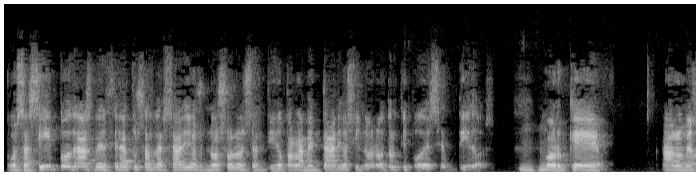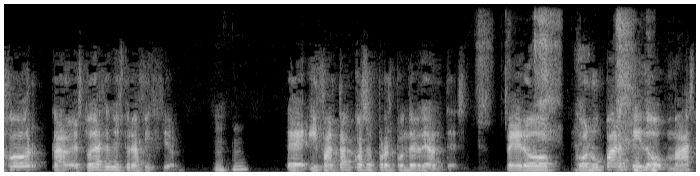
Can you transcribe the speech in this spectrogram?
pues así podrás vencer a tus adversarios no solo en sentido parlamentario, sino en otro tipo de sentidos. Porque a lo mejor, claro, estoy haciendo historia ficción eh, y faltan cosas por responder de antes, pero con un partido más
